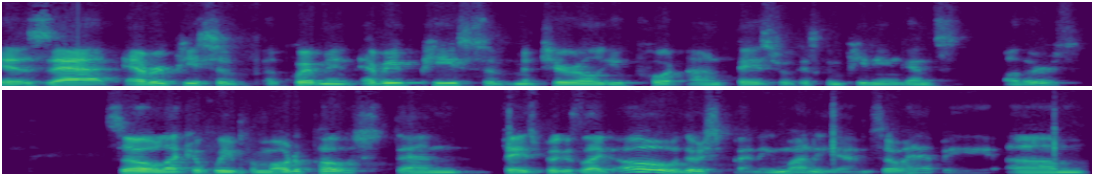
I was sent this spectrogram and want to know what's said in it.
is that every piece of equipment, every piece of material you put on Facebook is competing against others. So, like, if we promote a post, then Facebook is like, "Oh, they're spending money. I'm so happy." Um,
